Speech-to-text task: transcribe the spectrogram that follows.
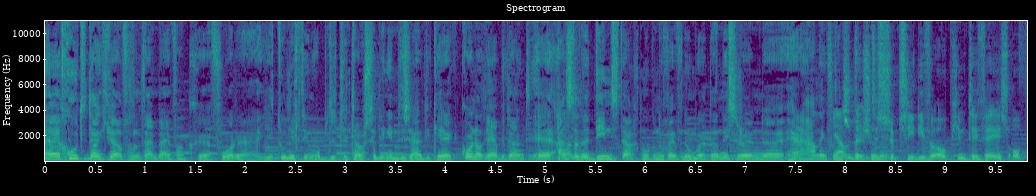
Uh, goed, dankjewel Valentijn Bijnvank uh, voor uh, je toelichting op de tentoonstelling in de Zuiderkerk. Cornel, jij bedankt. Aanstaande dinsdag, moet ik nog even noemen, dan is er een herhaling van ja, de special. De, de subsidie voor Opium TV is op,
